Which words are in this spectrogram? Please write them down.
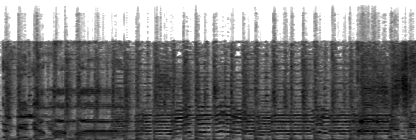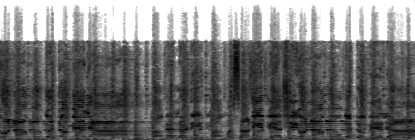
હેઠ મેલ્યા મામા બેસીઓના મુંગટ મેલ્યા અમે લડી મસાણી બેસીઓના મુંગટ મેલ્યા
